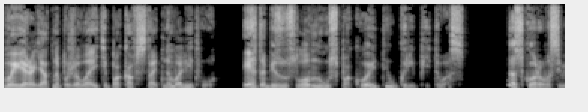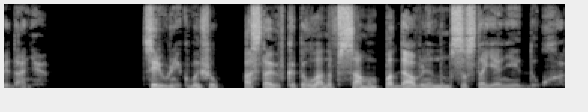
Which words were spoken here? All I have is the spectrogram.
Вы, вероятно, пожелаете пока встать на молитву. Это, безусловно, успокоит и укрепит вас. До скорого свидания. Цирюльник вышел, оставив капеллана в самом подавленном состоянии духа.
